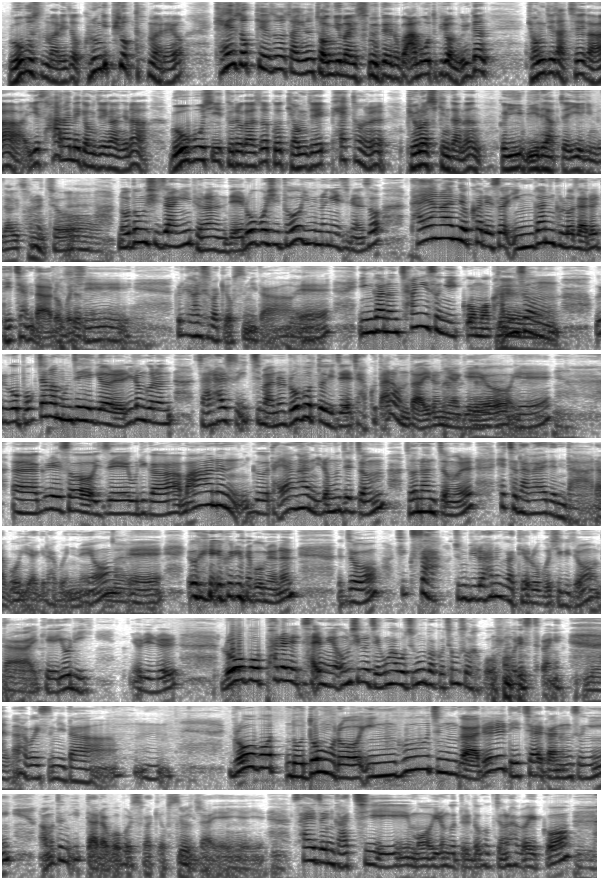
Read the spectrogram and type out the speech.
로봇은 말이죠. 그런 게 필요 없단 말이에요. 계속해서 자기는 전기만 있으면 되는 거 아무것도 필요 없는. 그러니까 경제 자체가 이게 사람의 경제가 아니라 로봇이 들어가서 그 경제의 패턴을 변화시킨다는 그 이 미래학자 이 얘기입니다. 참, 그렇죠. 예. 노동 시장이 변하는데 로봇이 더 유능해지면서 다양한 역할에서 인간 근로자를 대체한다. 로봇이. 그렇게 갈 수밖에 없습니다. 네. 예. 인간은 창의성이 있고 뭐 감성 네. 그리고 복잡한 문제 해결 이런 거는 잘 할 수 있지만은 로봇도 이제 자꾸 따라온다 이런 네. 이야기예요. 네. 예. 음. 아, 그래서 이제 우리가 많은 그 다양한 이런 문제점, 전환점을 헤쳐나가야 된다라고 이야기를 하고 있네요. 네. 예. 여기 그림에 보면은 저 식사 준비를 하는 것 같아요, 로봇이 그죠? 다 네. 이렇게 요리, 요리를 로봇 팔을 사용해 음식을 제공하고 주문받고 청소하고 레스토랑에 네. 하고 있습니다. 음. 로봇 노동으로 인구 증가를 대체할 가능성이 아무튼 있다라고 볼 수밖에 없습니다. 그렇죠. 예, 예, 예. 음. 사회적인 가치 뭐 이런 것들도 걱정을 하고 있고 음.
